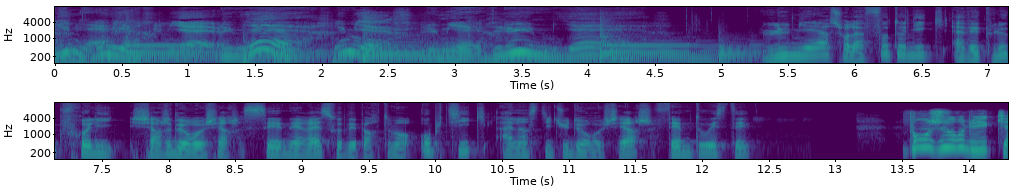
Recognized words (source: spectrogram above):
Lumière. Lumière. Lumière. Lumière. Lumière. Lumière. Lumière sur la photonique avec Luc Frely, chargé de recherche CNRS au département optique à l'Institut de recherche FEMTO-ST. Bonjour Luc,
